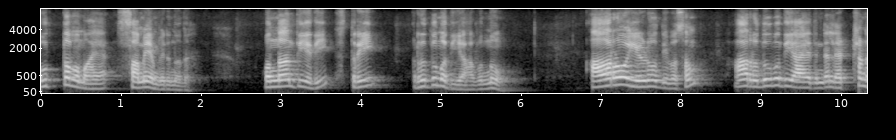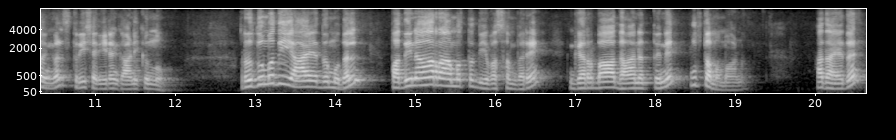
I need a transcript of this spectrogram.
ഉത്തമമായ സമയം വരുന്നത്? ഒന്നാം തീയതി സ്ത്രീ ഋതുമതിയാവുന്നു. ആറോ ഏഴോ ദിവസം ആ ഋതുമതിയായതിന്റെ ലക്ഷണങ്ങൾ സ്ത്രീ ശരീരം കാണിക്കുന്നു. ഋതുമതിയായത് മുതൽ പതിനാറാമത്തെ ദിവസം വരെ ഗർഭാധാനത്തിന് ഉത്തമമാണ്. അതായത്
